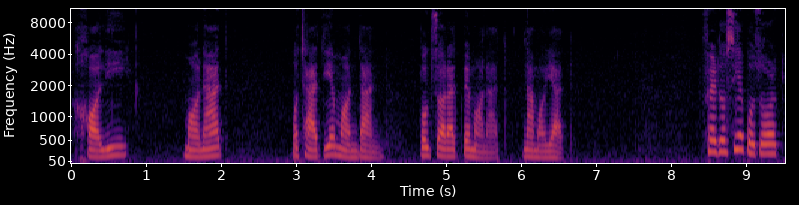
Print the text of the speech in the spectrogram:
خالی ماند متعدی ماندن بگذارد بماند نماید. فردوسی بزرگ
